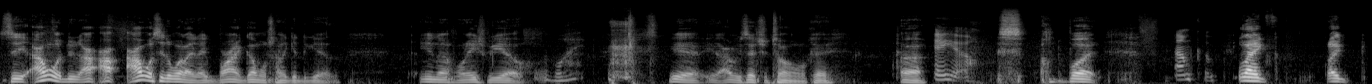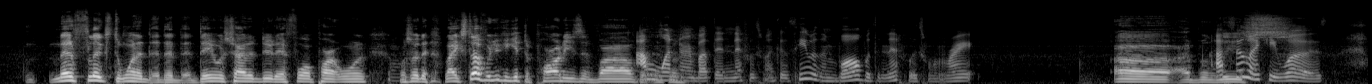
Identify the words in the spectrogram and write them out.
See, I want to do. I I, I to see the one like like Bryant Gumbel trying to get together. You know, on HBO. What? Yeah, yeah. I resent your tone, okay. Uh, Hey yo, but I'm confused. like, like Netflix, the one that, that, that they was trying to do that four part one, or so that, like stuff where you can get the parties involved. I'm wondering about that Netflix one because he was involved with the Netflix one, right? Uh, I believe. I feel like he was.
